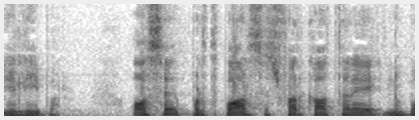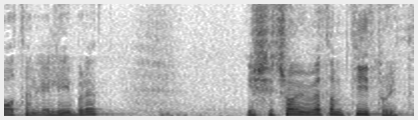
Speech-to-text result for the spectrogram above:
një libër, ose për të parë se çfarë ka të re në botën e librit, i shiqojmë vetëm titujt,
